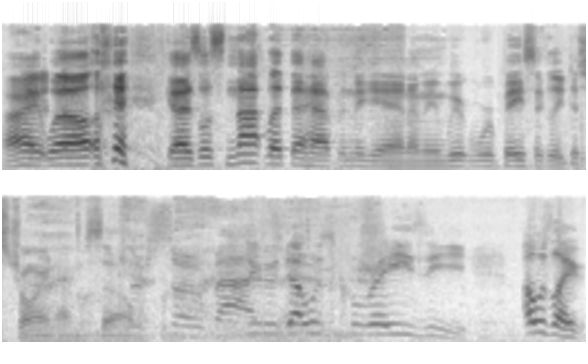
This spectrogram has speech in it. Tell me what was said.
all right. Well, guys, let's not let that happen again. I mean, we're we're basically destroying them. So You're so bad. Dude, that was crazy. I was like,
